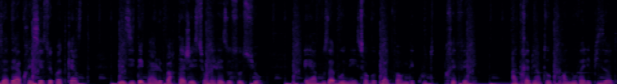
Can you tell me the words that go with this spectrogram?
Vous avez apprécié ce podcast N'hésitez pas à le partager sur les réseaux sociaux et à vous abonner sur vos plateformes d'écoute préférées. A très bientôt pour un nouvel épisode.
